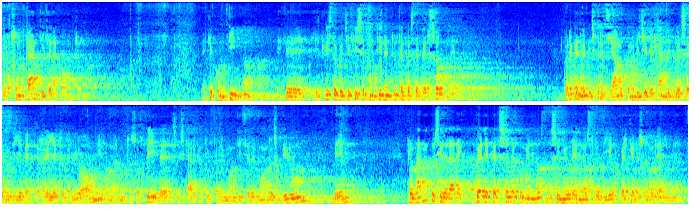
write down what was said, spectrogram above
però sono tanti che la compiono e che continuano, e che il Cristo crocifisso continua in tutte queste persone. Quelle che noi disprezziamo, come diceva il cantico del servo di Yahweh, è reietto dagli uomini, l'uomo è venuto a soffrire, si scarica tutta l'immondizia del mondo su di lui, bene, Proviamo a considerare quelle persone come il nostro Signore e il nostro Dio perché lo sono realmente.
